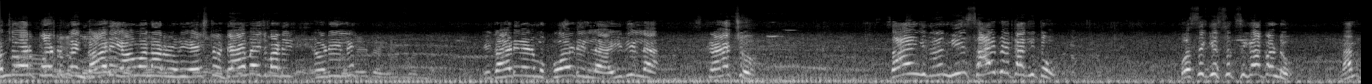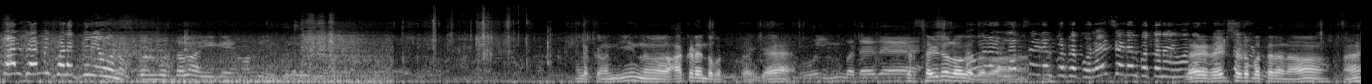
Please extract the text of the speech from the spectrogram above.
ಒಂದೂವರೆ ಕೋಟಿ ರೂಪಾಯಿ ಗಾಡಿ ಯಾವನಾರು ನೋಡಿ, ಎಷ್ಟು ಡ್ಯಾಮೇಜ್ ಮಾಡಿ, ನೋಡಿ ಇಲ್ಲಿ. ಈ ಗಾಡಿ ನಮ್ಮ ಬೋರ್ಡ್ ಇಲ್ಲ ಇದಿಲ್ಲ ಸ್ಕ್ರಾಚು ಸಾಯಂಗಿದ್ರೆ ನೀ ಸಾಯ್ಬೇಕಾಗಿತ್ತು. ಬಸ್ಸಿಗೆ ಸಿಗಾಕೊಂಡು. ನನ್ನ ಕಾಲ್ ಡ್ಯಾಮೇಜ್ ಮಾಡಕ್ತೀನಿ ಅವನು ಅಲ್ಲ ಕಣ ನೀನು ಆ ಕಡೆಯಿಂದ ಬರ್ತಿದ್ದ ಹಂಗೆ? ಸೈಡಲ್ಲಿ ಹೋಗೋದಲ್ಲ? ಲೆಫ್ಟ್ ಸೈಡಲ್ಲಿ ಬರ್ಬೇಕು. ರೈಟ್ ಸೈಡಲ್ಲಿ ಬರ್ತಾನೆ ರೈಟ್ ಸೈಡ್ ಬರ್ತಾರ ನಾವು? ಹಾಂ?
